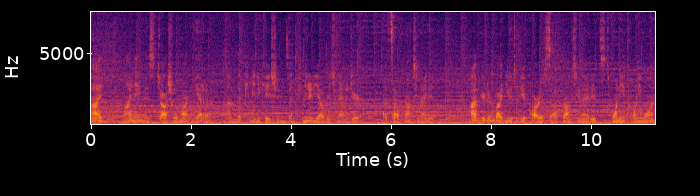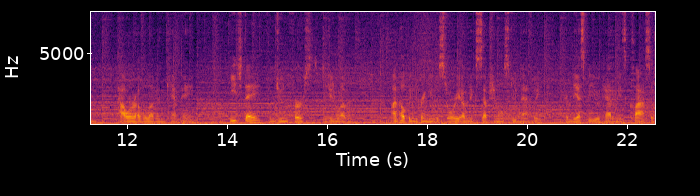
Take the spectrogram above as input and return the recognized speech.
Hi, my name is Joshua Martin Guerra. I'm the Communications and Community Outreach Manager at South Bronx United. I'm here to invite you to be a part of South Bronx United's 2021 Power of 11 campaign. Each day from June 1st to June 11th, I'm helping to bring you the story of an exceptional student athlete from the SBU Academy's class of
